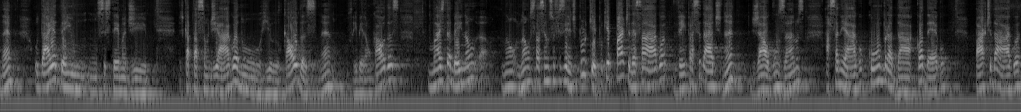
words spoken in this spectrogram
Né? O DAIA tem um, um sistema de, de, captação de água no rio Caldas, né? no Ribeirão Caldas, mas também não, não, não está sendo suficiente. Por quê? Porque parte dessa água vem para a cidade. Né? Já há alguns anos, a Saneago compra da Codego parte da água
